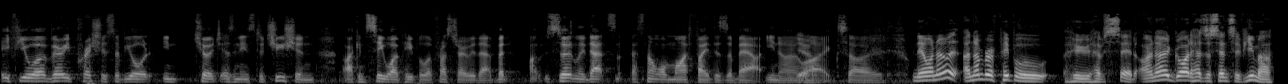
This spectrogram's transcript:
if you are very precious of your in church as an institution, I can see why people are frustrated with that. But uh, certainly, that's that's not what my faith is about. You know, Yeah. like so. Now, I know a number of people who have said, I know God has a sense of humour,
